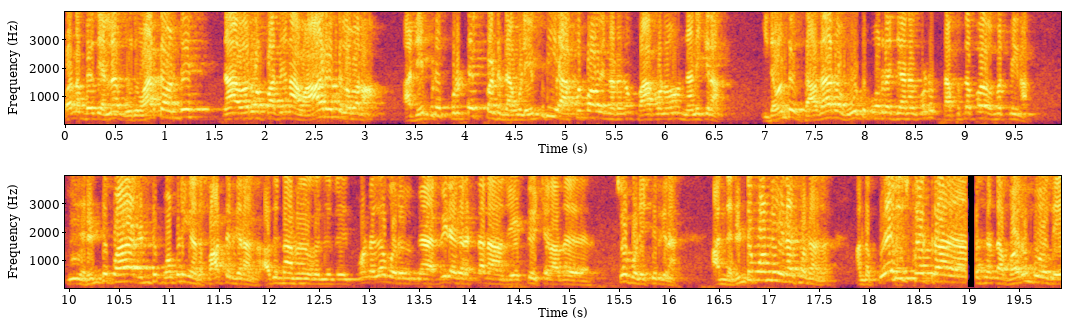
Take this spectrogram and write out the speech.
பண்ணும்போது எல்லாம் ஒரு வார்த்தை வந்து நான் வருவேன் பார்த்தீங்கன்னா அவன் ஆர்வத்தில் வரான். அதை எப்படி ப்ரொடெக்ட் பண்றது அவங்களை எப்படி அசம்பாவியம் நடக்கும் பார்க்கணும்னு நினைக்கிறான். இதை வந்து சாதாரண ஓட்டு போடுற ஜனம் கூட தப்பு தப்பா விமர்சிக்கலாம் இது ரெண்டு பா ரெண்டு பொம்பளைங்க அதை பார்த்துருக்காங்க அது நான் போனதை ஒரு வீடியோ கரெக்டாக நான் அதை எடுத்து வச்சு அதை ஷோ பண்ணி வச்சிருக்கிறேன். அந்த ரெண்டு பொம்பளைங்க என்ன சொல்றாங்க? அந்த போலீஸ் கோட்டா சண்டை வரும்போது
